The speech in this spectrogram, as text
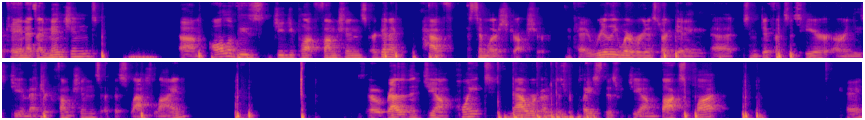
Okay, and as I mentioned, um, all of these ggplot functions are going to have a similar structure. Okay, really where we're going to start getting uh, some differences here are in these geometric functions at this last line. So rather than geom point, now we're going to just replace this with geom box plot. Okay.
